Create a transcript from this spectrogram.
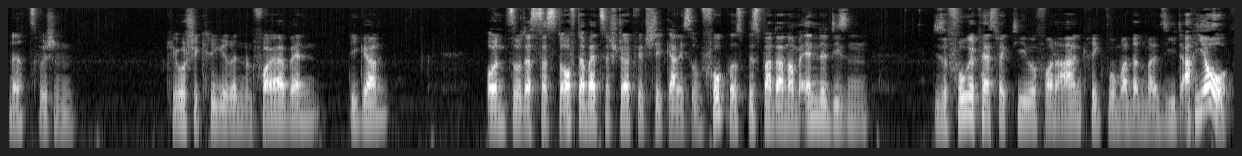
ne, zwischen Kyoshi-Kriegerinnen und Feuerwehrdigern. Und so, dass das Dorf dabei zerstört wird, steht gar nicht so im Fokus, bis man dann am Ende diesen, diese Vogelperspektive von Ahn kriegt, wo man dann mal sieht, ach jo,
